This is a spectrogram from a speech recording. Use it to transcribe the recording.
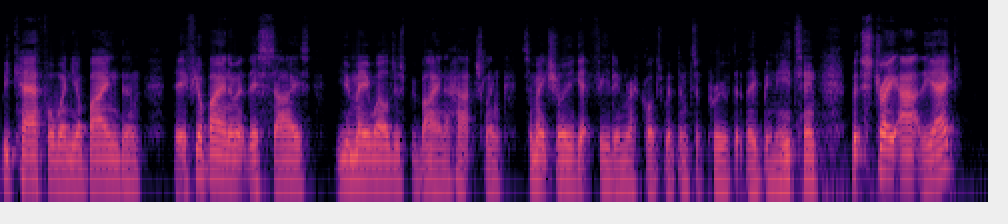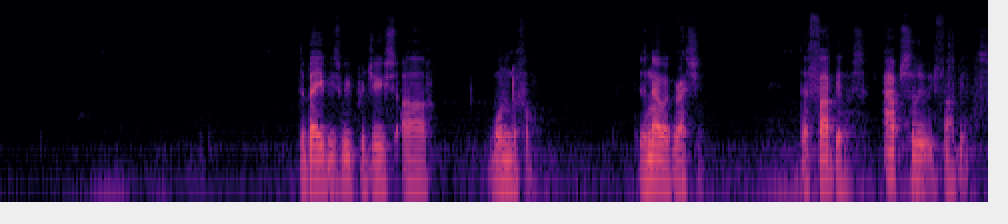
be careful when you're buying them that if you're buying them at this size, you may well just be buying a hatchling. So make sure you get feeding records with them to prove that they've been eating. But straight out of the egg, the babies we produce are wonderful. There's no aggression. They're fabulous. Absolutely fabulous.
